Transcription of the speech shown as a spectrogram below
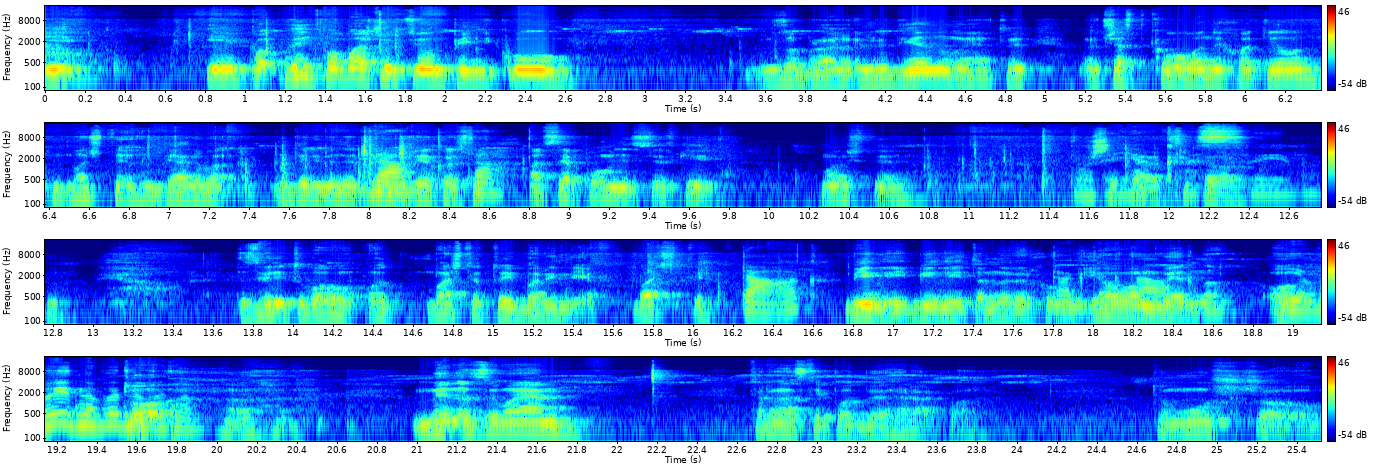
І, і по- він побачив в цьому пеньку зображення людину, ето, частково не хватило, бачите, дерева деревини Да, не використав. да. А це повністю такий, бачите, Боже, Така як цікава. красиво. зверніть увагу, от бачите той барельєф, бачите? Так. Білий, білий там наверху, Так, його так, вам так. видно? Є, видно, видно, то, видно. е, Ми називаємо 13-й подвиг Геракла. Тому що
